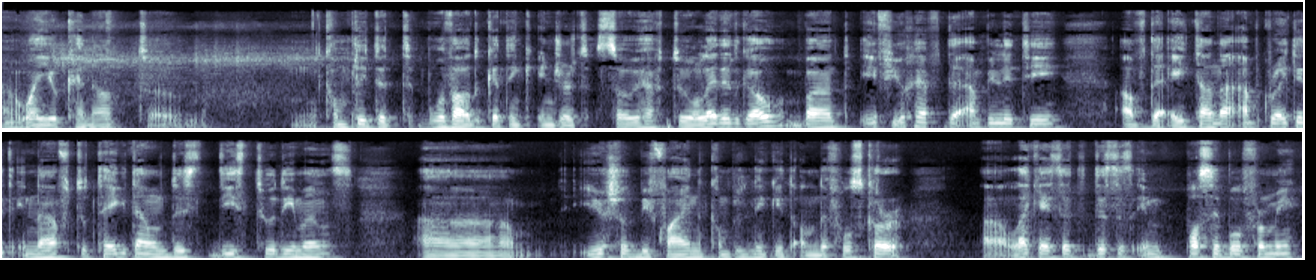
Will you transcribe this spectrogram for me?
why you cannot um, complete it without getting injured. So you have to let it go. But if you have the ability of the Aethana upgraded enough to take down this, these two demons uh, you should be fine completing it on the full score. Uh, like I said this is impossible for me.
